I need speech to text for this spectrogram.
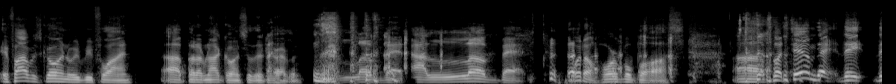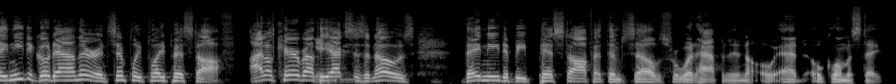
if I was going, we'd be flying. Uh, but I'm not going, so they're driving. I love that. I love that. what a horrible boss. Uh, but Tim, they, they they need to go down there and simply play pissed off. I don't care about yeah. the X's and O's. They need to be pissed off at themselves for what happened in at Oklahoma State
